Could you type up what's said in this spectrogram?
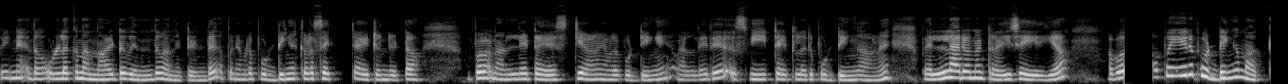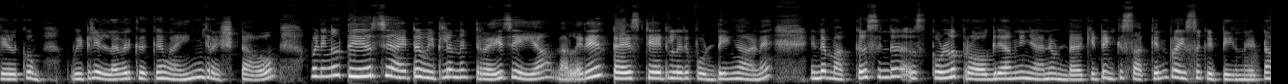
പിന്നെ ഇതാ ഉള്ളൊക്കെ നന്നായിട്ട് വെന്ത് വന്നിട്ടുണ്ട്. അപ്പോൾ നമ്മുടെ പുഡിങ്ങൊക്കെ ഇവിടെ സെറ്റ് ആയിട്ടുണ്ട് കേട്ടോ അപ്പോൾ നല്ല ടേസ്റ്റിയാണ് നമ്മുടെ പുഡിങ് വളരെ സ്വീറ്റ് ആയിട്ടുള്ളൊരു പുഡിങ്ങാണ് അപ്പോൾ എല്ലാവരും ഒന്ന് ട്രൈ ചെയ്യുക. അപ്പോൾ അപ്പോൾ ഈ ഒരു പുഡിങ് മക്കൾക്കും വീട്ടിലുള്ളവർക്കൊക്കെ ഭയങ്കര ഇഷ്ടമാവും അപ്പോൾ നിങ്ങൾ തീർച്ചയായിട്ടും വീട്ടിലൊന്ന് ട്രൈ ചെയ്യുക വളരെ ടേസ്റ്റി ആയിട്ടുള്ളൊരു പുഡിങ്ങാണ് എന്റെ മക്കൾസിന്റെ സ്കൂളിൽ പ്രോഗ്രാമിന് ഞാൻ ഉണ്ടാക്കിയിട്ട് എനിക്ക് സെക്കൻഡ് പ്രൈസ് കിട്ടിയിരുന്നു കേട്ടോ.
